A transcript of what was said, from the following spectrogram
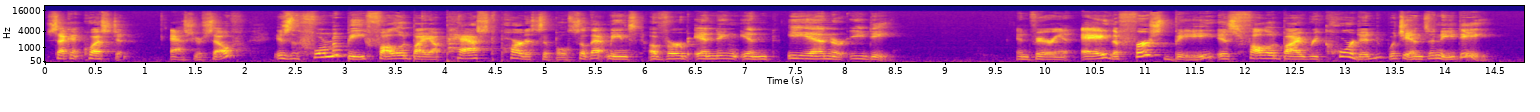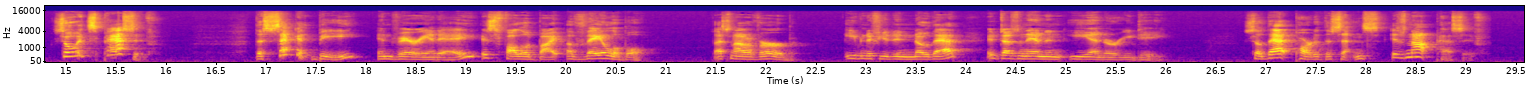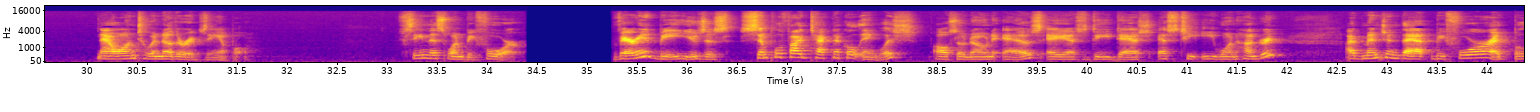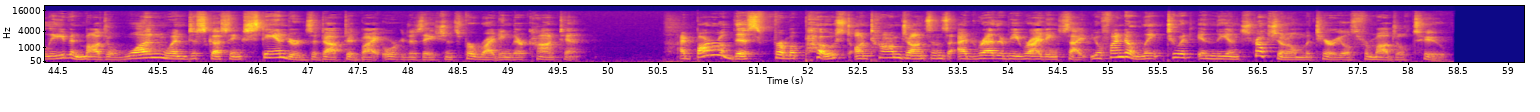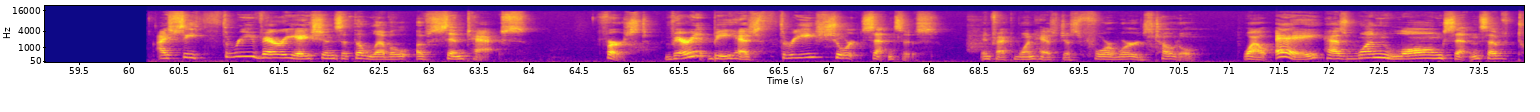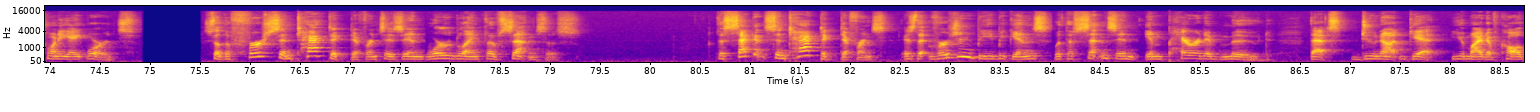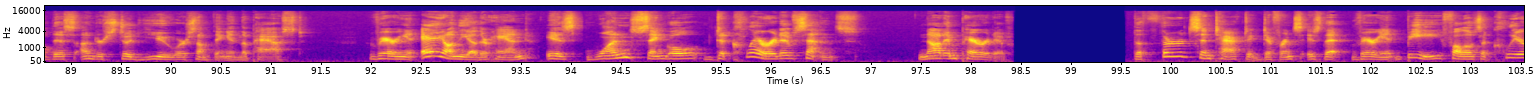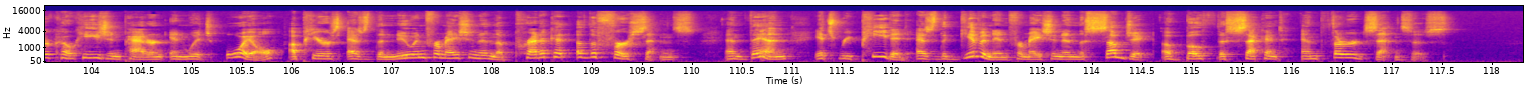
Second question ask yourself is the form of be followed by a past participle? So that means a verb ending in en or ed. In variant A, the first be is followed by recorded, which ends in ed. So it's passive. The second be in variant A is followed by available. That's not a verb. Even if you didn't know that, it doesn't end in en or ed. So that part of the sentence is not passive. Now, on to another example. Seen this one before. Variant B uses simplified technical English, also known as ASD STE 100. I've mentioned that before, I believe, in Module 1 when discussing standards adopted by organizations for writing their content. I borrowed this from a post on Tom Johnson's I'd Rather Be Writing site. You'll find a link to it in the instructional materials for Module 2. I see three variations at the level of syntax. First, variant B has three short sentences. In fact, one has just four words total, while A has one long sentence of 28 words. So the first syntactic difference is in word length of sentences. The second syntactic difference is that version B begins with a sentence in imperative mood. That's do not get. You might have called this understood you or something in the past. Variant A, on the other hand, is one single declarative sentence, not imperative. The third syntactic difference is that variant B follows a clear cohesion pattern in which oil appears as the new information in the predicate of the first sentence, and then it's repeated as the given information in the subject of both the second and third sentences.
